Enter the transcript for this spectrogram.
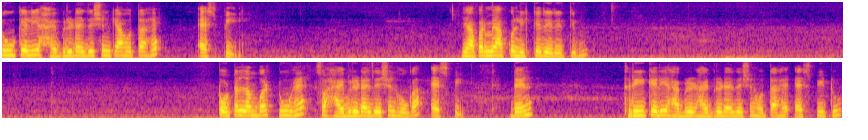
टू के लिए हाइब्रिडाइजेशन क्या होता है? एस पी यहाँ पर मैं आपको लिख के दे देती हूँ। टोटल नंबर टू है सो हाइब्रिडाइजेशन होगा एस पी देन थ्री के लिए हाइब्रिड हाइब्रिडाइजेशन होता है S P two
